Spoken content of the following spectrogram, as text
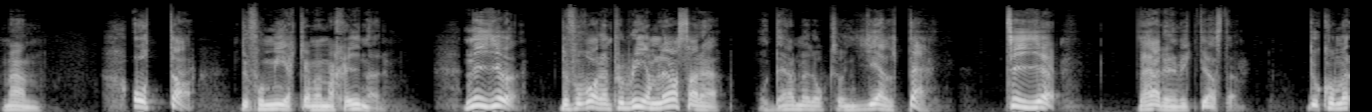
men. 8. Du får meka med maskiner. 9. Du får vara en problemlösare och därmed också en hjälte. 10. Det här är den viktigaste. Du kommer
